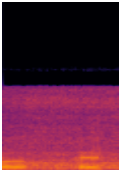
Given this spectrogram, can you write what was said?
嗯，哎。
